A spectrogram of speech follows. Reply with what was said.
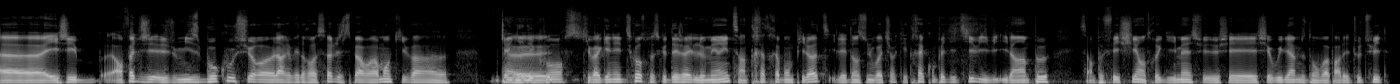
Euh, et j'ai, en fait, je mise beaucoup sur euh, l'arrivée de Russell. J'espère vraiment qu'il va euh, Gagner euh, des courses. qui va gagner des courses parce que déjà il le mérite. C'est un très très bon pilote. Il est dans une voiture qui est très compétitive. Il, il a un peu, c'est un peu fait chier entre guillemets chez, chez, chez Williams, dont on va parler tout de suite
